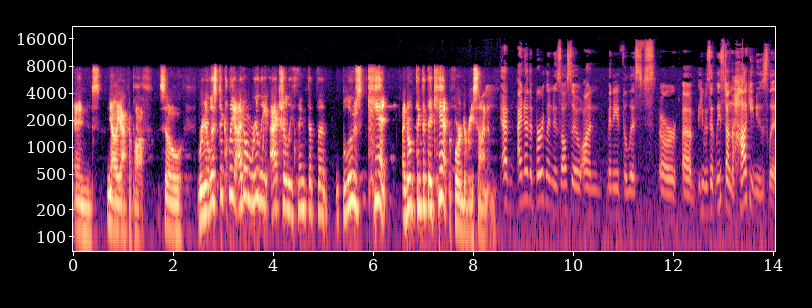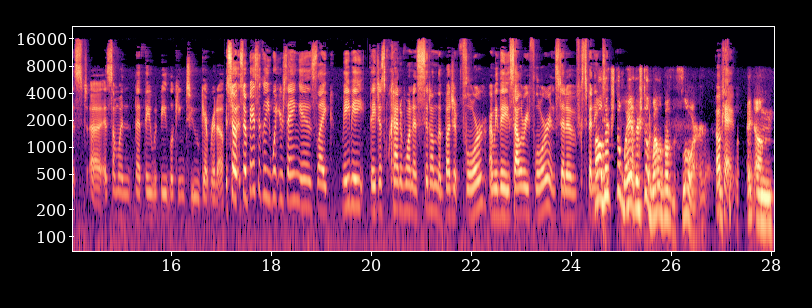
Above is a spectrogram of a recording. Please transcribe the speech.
and now Yakupov. So realistically I don't really actually think that the Blues can't I don't think that they can't afford to re-sign him. Um, I know that Berglund is also on many of the lists, or uh, he was at least on the Hockey News list uh, as someone that they would be looking to get rid of. So, so basically, what you're saying is like maybe they just kind of want to sit on the budget floor. I mean, the salary floor instead of spending. Oh, they're still way they're still well above the floor. Okay. Right? Um.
